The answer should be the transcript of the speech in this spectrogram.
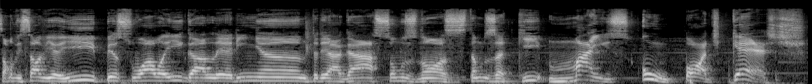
Salve, salve aí, pessoal aí, galerinha TDAH, somos nós. Estamos aqui mais um podcast.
